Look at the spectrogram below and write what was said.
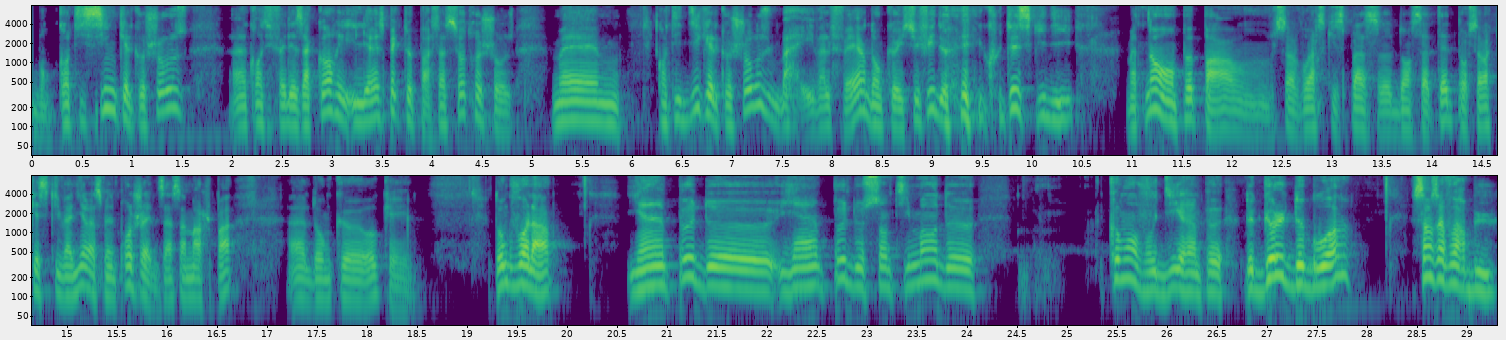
bon, quand il signe quelque chose, heu, quand il fait des accords, il il les respecte pas, ça c'est autre chose. Mais, mmh, quand il dit quelque chose, bah, il va le faire, donc heu, il suffit d'écouter ce qu'il dit. Maintenant, on peut pas, savoir ce qui se passe, dans sa tête pour savoir qu'est-ce qu'il va dire la semaine prochaine. Ça, ça marche pas, heu, donc heu, OK. Donc voilà, il y a un peu de il y a un peu de sentiment de comment vous dire un peu? De gueule de bois sans avoir bu.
